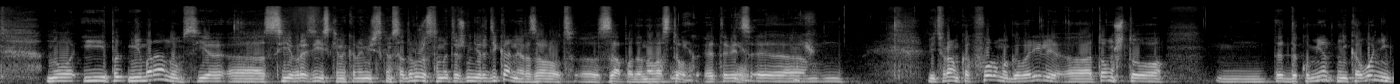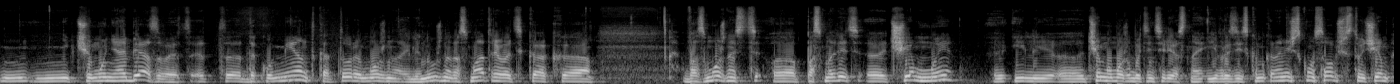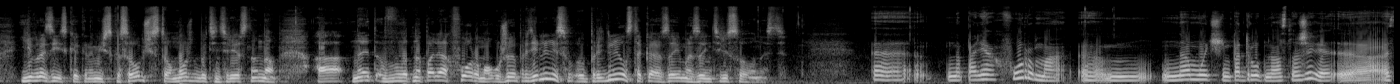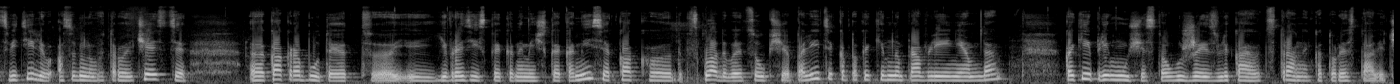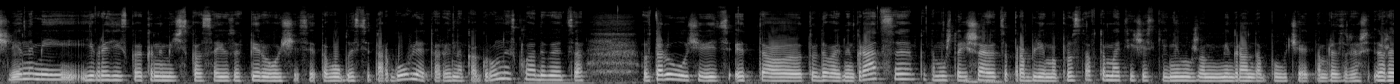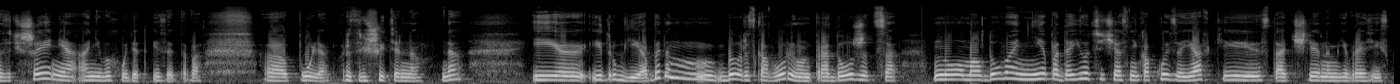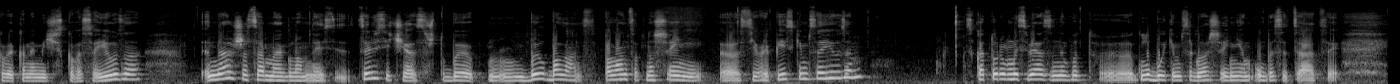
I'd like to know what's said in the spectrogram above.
Но и меморандум с, е, э, с Евразийским экономическим содружеством, это же не радикальный разворот э, с запада на восток. Нет, это ведь, нет. Э, ведь в рамках форума говорили о том, что документ никого ни, ни к чему не обязывает. Это документ, который можно или нужно рассматривать как э, возможность э, посмотреть, э, чем мы или чем мы можем быть интересны Евразийскому экономическому сообществу, чем Евразийское экономическое сообщество может быть интересно нам. А на, это, вот на полях форума уже определились, определилась такая взаимозаинтересованность? На полях форума эм, нам очень подробно осложили, осветили, особенно во второй части, Э, как работает э, Евразийская экономическая комиссия, как э, складывается общая политика, по каким направлениям, да, какие преимущества уже извлекают страны, которые стали членами Евразийского экономического союза. В первую очередь это в области торговли, это рынок огромный складывается. Во вторую очередь это трудовая миграция, потому что решаются проблемы просто автоматически, не нужно мигрантам получать там разрешение, они выходят из этого э, поля разрешительно. Да? И, и другие. Об этом был разговор, и он продолжится. Но Молдова не подает сейчас никакой заявки стать членом Евразийского экономического союза. Наша самая главная цель сейчас, чтобы был баланс, баланс отношений э, с Европейским Союзом, с которым мы связаны вот э, глубоким соглашением об ассоциации,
